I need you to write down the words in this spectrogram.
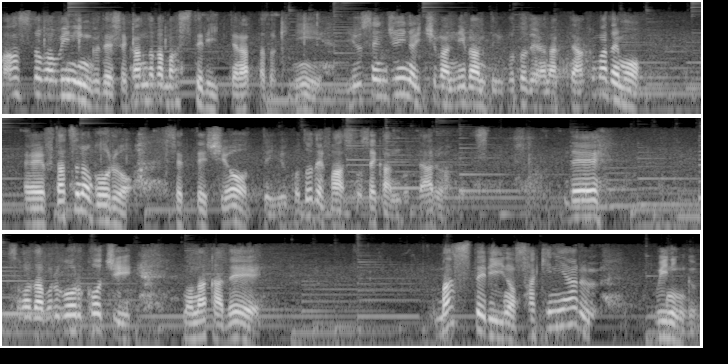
ファーストがウィニングでセカンドがマステリーってなった時に優先順位の1番、2番ということではなくてあくまでもえー、2つのゴールを設定しようっていうことでファースト、セカンドってあるわけです。で、そのダブルゴールコーチの中で、マステリーの先にあるウィニング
